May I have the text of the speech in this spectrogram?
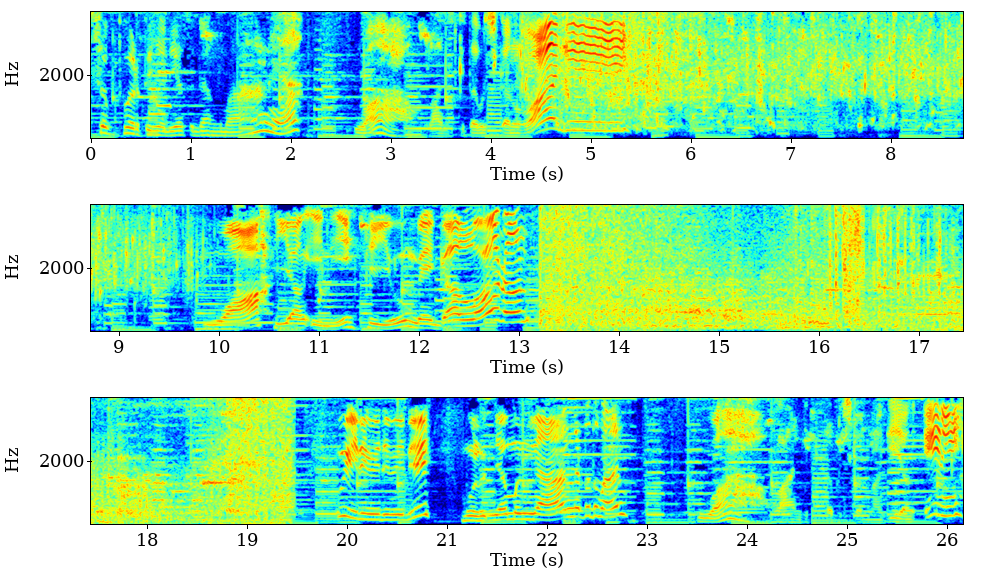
sepertinya dia sedang marah ya. Wow, lanjut kita bersihkan lagi. Wah, yang ini hiu megalodon. Widih, widih, widih. Mulutnya menganga teman-teman. Wow, lanjut kita bersihkan lagi yang ini.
